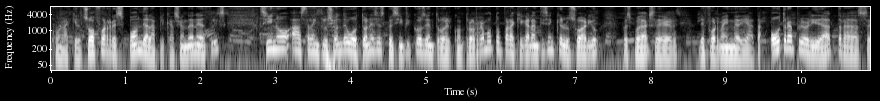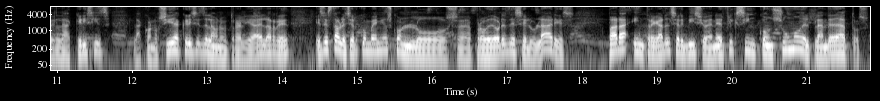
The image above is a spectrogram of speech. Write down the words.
con la que el software responde a la aplicación de Netflix, sino hasta la inclusión de botones específicos dentro del control remoto para que garanticen que el usuario pues, pueda acceder de forma inmediata. Otra prioridad tras la crisis, la conocida crisis de la neutralidad de la red, es establecer convenios con los eh, proveedores de celulares para entregar el servicio de Netflix sin consumo del plan de datos.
